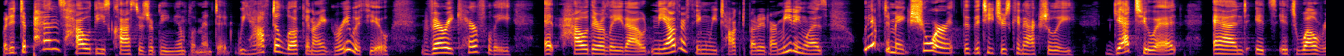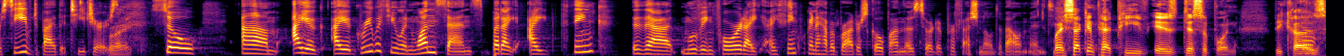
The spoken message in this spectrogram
but it depends how these classes are being implemented. We have to look and i agree with you very carefully at how they're laid out. And the other thing we talked about at our meeting was we have to make sure that the teachers can actually get to it and it's it's well received by the teachers. Right. so um, I, I agree with you in one sense, but I, I think that moving forward, I, I think we're going to have a broader scope on those sort of professional development. My second pet peeve is discipline because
